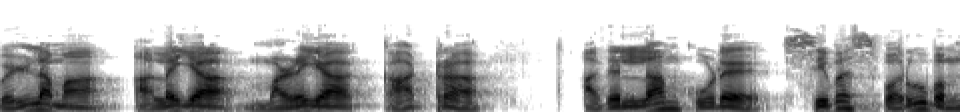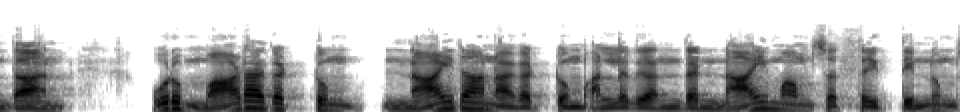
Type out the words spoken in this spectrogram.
வெள்ளமா அலையா மழையா காற்றா அதெல்லாம் கூட சிவஸ்வரூபம்தான். ஒரு மாடாகட்டும் நாய்தான் ஆகட்டும் அல்லது அந்த நாய் மாம்சத்தை தின்னும்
